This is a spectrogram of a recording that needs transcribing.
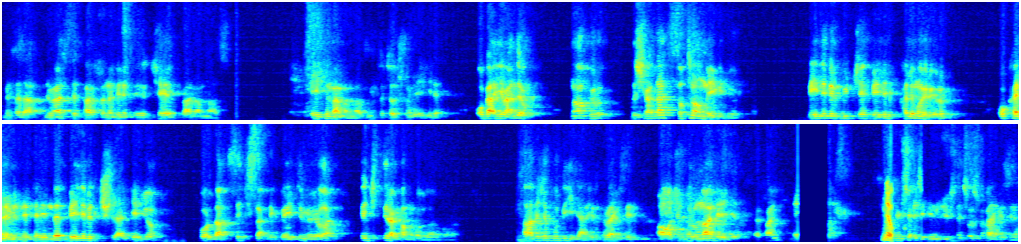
mesela üniversite personeline benim e, şey vermem lazım. Eğitim vermem lazım yüksek çalışmayla ilgili. O belge bende yok. Ne yapıyorum? Dışarıdan satın almaya gidiyorum. Belli bir bütçe, belli bir kalem ayırıyorum. O kalemin niteliğinde belli bir kişiler geliyor. Burada 8 saatlik bir eğitim veriyorlar ve ciddi rakamlar alıyorlar bu arada. Sadece bu değil yani. Belgesi, acil durumlarla ilgili. Efendim? Yok. Yüksek, dediğimiz yüksek çalışma belgesini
